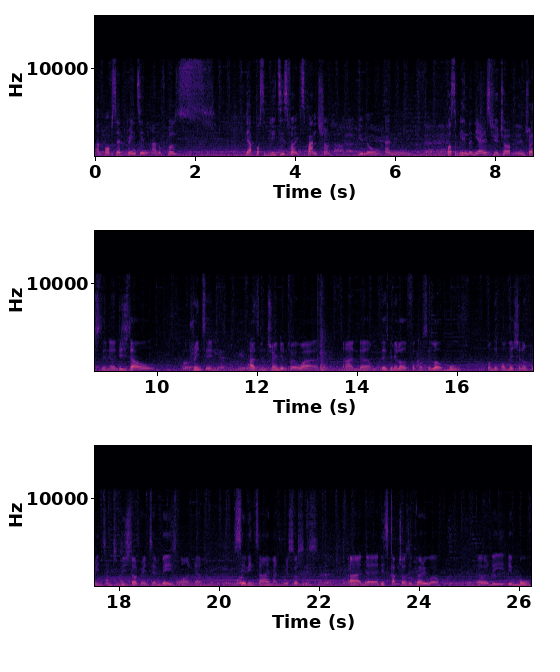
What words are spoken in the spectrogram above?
and offset printing, and of course there are possibilities for expansion, you know, and possibly in the nearest future. Interesting. Uh, digital printing has been trending for a while, and um, there's been a lot of focus, a lot of move from the conventional printing to digital printing based on um, saving time and resources. And uh, this captures it very well. Uh, the, the move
